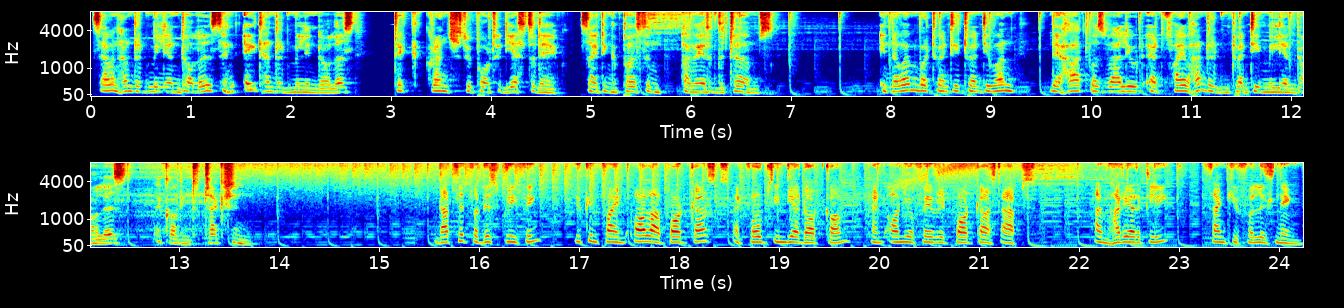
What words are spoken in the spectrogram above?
$700 million and $800 million, TechCrunch reported yesterday, citing a person aware of the terms. In November 2021, DeHaat was valued at $520 million, according to Tracxn. That's it for this briefing. You can find all our podcasts at ForbesIndia.com and on your favorite podcast apps. I'm Hari Arakali. Thank you for listening.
